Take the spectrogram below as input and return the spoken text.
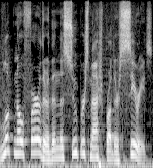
look no further than the Super Smash Bros. series.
